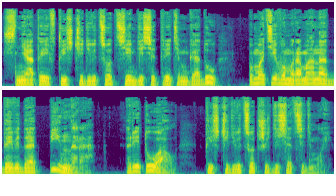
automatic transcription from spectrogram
снятый в 1973 году по мотивам романа Дэвида Пиннера «Ритуал» 1967.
